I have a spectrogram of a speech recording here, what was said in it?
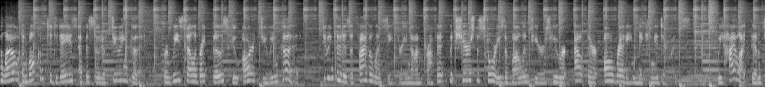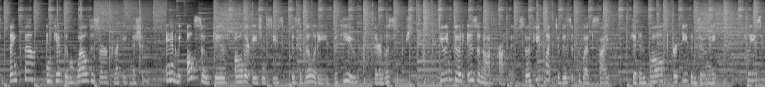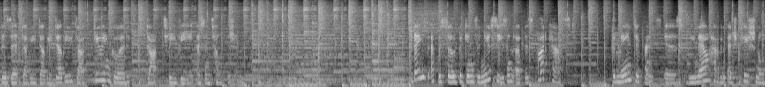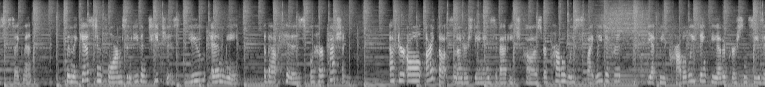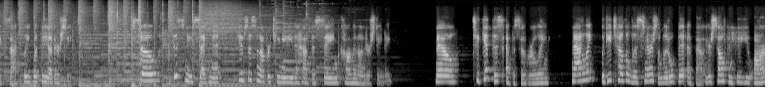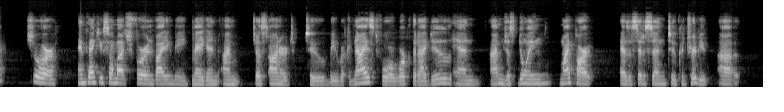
Hello, and welcome to today's episode of Doing Good, where we celebrate those who are doing good. Doing Good is a 501c3 nonprofit which shares the stories of volunteers who are out there already making a difference. We highlight them to thank them and give them well deserved recognition. And we also give all their agencies visibility with you, their listeners. Doing Good is a nonprofit, so if you'd like to visit the website, get involved, or even donate, please visit www.doinggood.tv as in television. Today's episode begins a new season of this podcast. The main difference is we now have an educational segment when the guest informs and even teaches you and me about his or her passion. After all, our thoughts and understandings about each cause are probably slightly different, yet we probably think the other person sees exactly what the other sees. So, this new segment gives us an opportunity to have the same common understanding. Now, to get this episode rolling, Natalie, would you tell the listeners a little bit about yourself and who you are? Sure. And thank you so much for inviting me, Megan. I'm just honored to be recognized for work that I do. And I'm just doing my part as a citizen to contribute. Uh,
